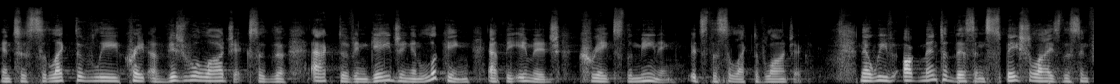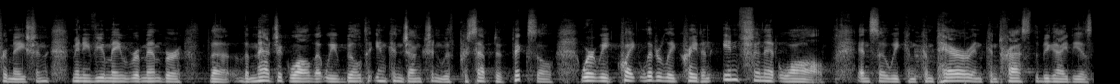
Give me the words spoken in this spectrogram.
and to selectively create a visual logic. So, the act of engaging and looking at the image creates the meaning. It's the selective logic. Now, we've augmented this and spatialized this information. Many of you may remember the, the magic wall that we built in conjunction with Perceptive Pixel, where we quite literally create an infinite wall. And so we can compare and contrast the big ideas.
